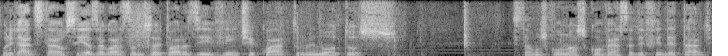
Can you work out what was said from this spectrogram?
Obrigado, Stael Cias. Agora são 18 horas e 24 minutos. Estamos com o nosso Conversa de Fim de Tarde.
